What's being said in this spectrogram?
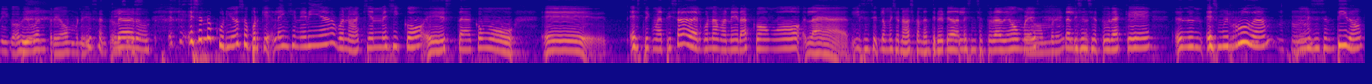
Digo, vivo entre hombres, entonces. Claro. Es que eso es lo curioso, porque la ingeniería, bueno, aquí en México está como eh, estigmatizada de alguna manera como la lo mencionabas con anterioridad la licenciatura de hombres, la licenciatura que eh, es muy ruda en ese sentido.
